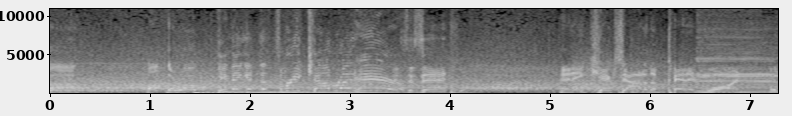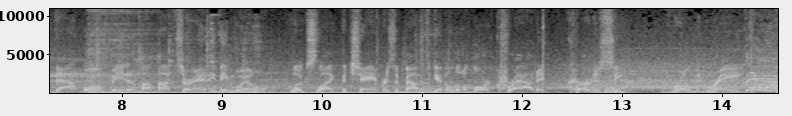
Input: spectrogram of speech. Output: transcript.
Uh, off the rope. He may get the three count right here. This is it. And he kicks out of the pin and one. If that won't beat him, I'm not sure anything will. Looks like the chamber's about to get a little more crowded, courtesy of Roman Reigns. Bam!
